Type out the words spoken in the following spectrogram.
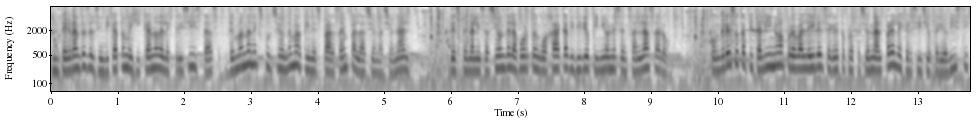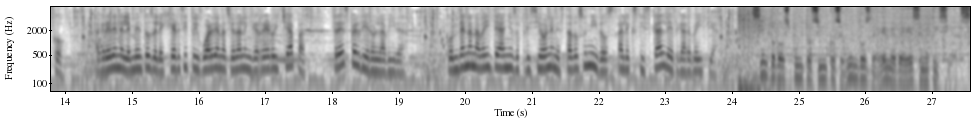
Integrantes del Sindicato Mexicano de Electricistas demandan expulsión de Martín Esparza en Palacio Nacional. Despenalización del aborto en Oaxaca divide opiniones en San Lázaro. Congreso Capitalino aprueba ley del secreto profesional para el ejercicio periodístico. Agreden elementos del Ejército y Guardia Nacional en Guerrero y Chiapas. Tres perdieron la vida. Condenan a 20 años de prisión en Estados Unidos al exfiscal Edgar Beitia. 102.5 segundos de MBS Noticias.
